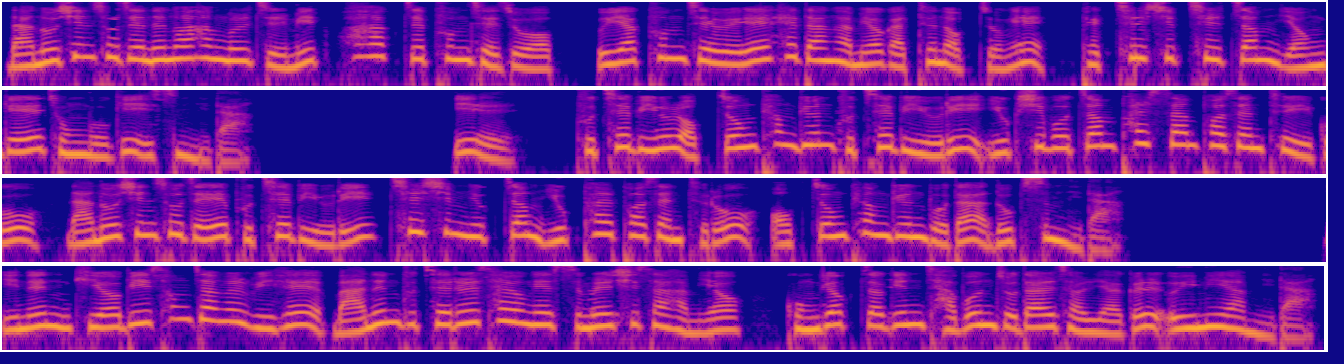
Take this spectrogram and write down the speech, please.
나노신 소재는 화학물질 및 화학제품 제조업, 의약품 제외에 해당하며 같은 업종에 177.0개의 종목이 있습니다. 1. 부채 비율 업종 평균 부채 비율이 65.83%이고 나노신 소재의 부채 비율이 76.68%로 업종 평균보다 높습니다. 이는 기업이 성장을 위해 많은 부채를 사용했음을 시사하며 공격적인 자본 조달 전략을 의미합니다.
